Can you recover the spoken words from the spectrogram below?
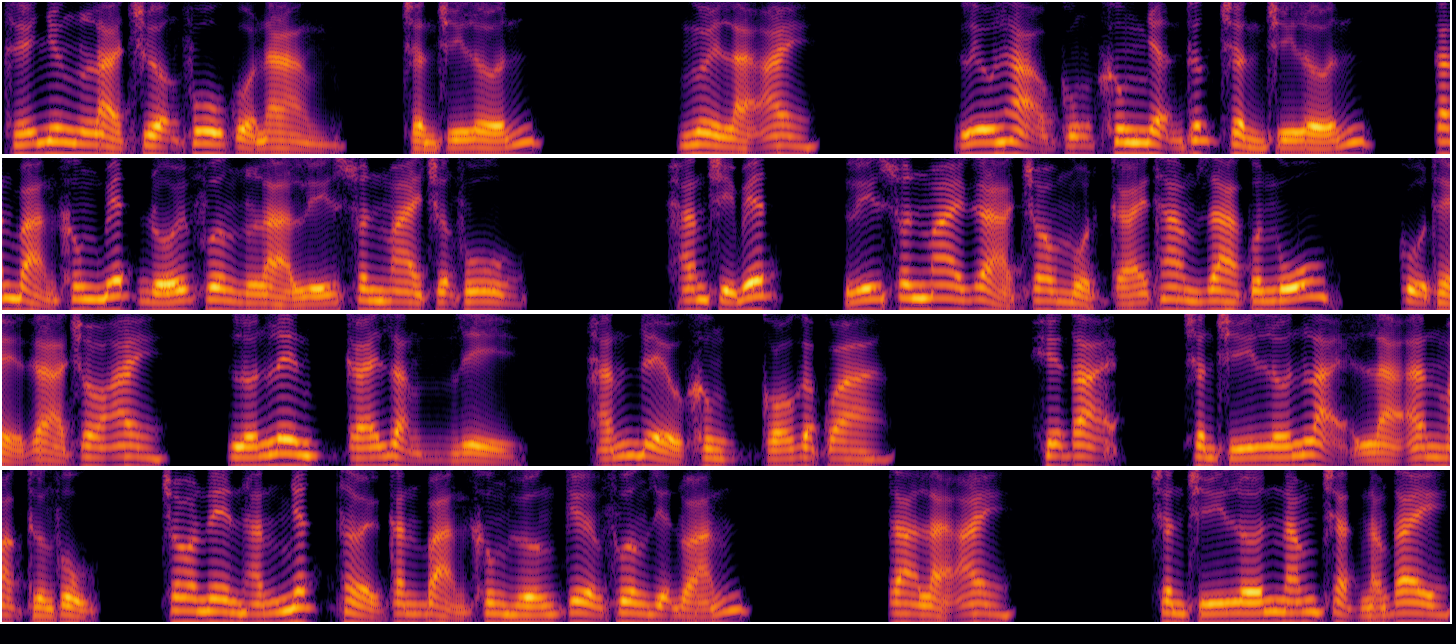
thế nhưng là trượng phu của nàng, Trần Trí Lớn. Ngươi là ai? Lưu Hạo cũng không nhận thức Trần Trí Lớn, căn bản không biết đối phương là Lý Xuân Mai trượng phu. Hắn chỉ biết, Lý Xuân Mai gả cho một cái tham gia quân ngũ, cụ thể gả cho ai, lớn lên cái dạng gì, hắn đều không có gặp qua. Hiện tại, Trần Trí Lớn lại là ăn mặc thường phục, cho nên hắn nhất thời căn bản không hướng kia phương diện đoán. Ta là ai? Trần Trí Lớn nắm chặt nắm tay,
